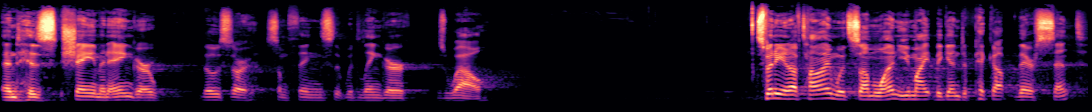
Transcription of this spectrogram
and his shame and anger, those are some things that would linger as well. Spending enough time with someone, you might begin to pick up their scent.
